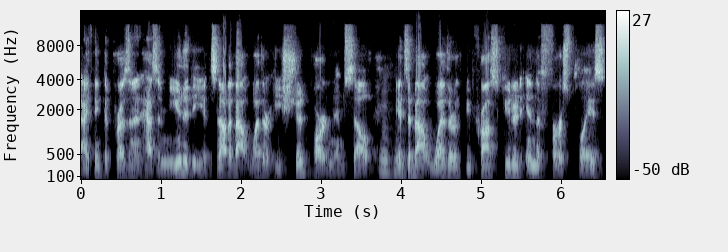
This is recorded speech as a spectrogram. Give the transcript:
I think the president has immunity. It's not about whether he should pardon himself, mm-hmm. it's about whether to be prosecuted in the first place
